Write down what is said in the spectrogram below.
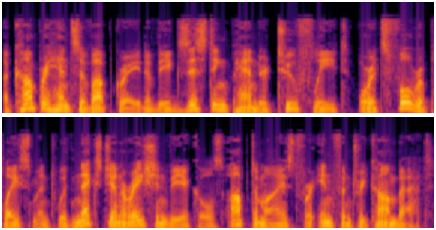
a comprehensive upgrade of the existing Pandur II fleet or its full replacement with next generation vehicles optimized for infantry combat.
